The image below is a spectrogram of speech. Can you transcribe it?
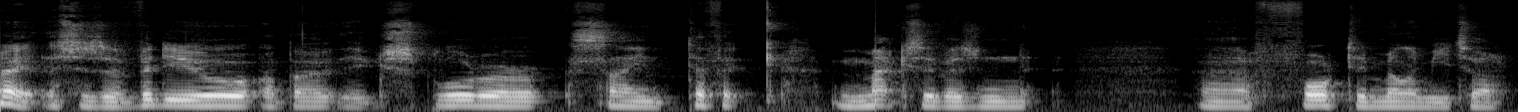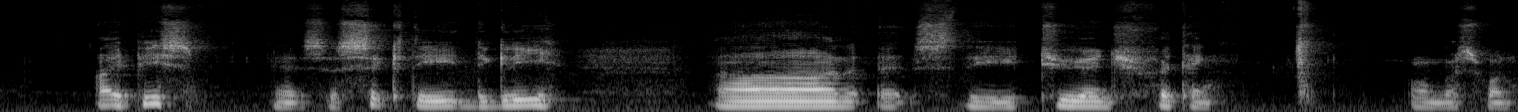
Right, this is a video about the Explorer Scientific MaxVision uh, 40mm eyepiece. It's a 60 degree and it's the 2 inch fitting on this one.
